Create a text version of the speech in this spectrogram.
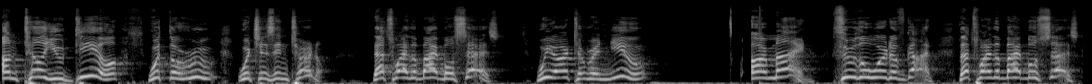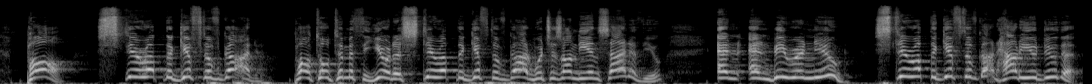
until you deal with the root, which is internal. That's why the Bible says we are to renew our mind through the Word of God. That's why the Bible says, Paul, stir up the gift of God. Paul told Timothy, you're to stir up the gift of God, which is on the inside of you, and, and be renewed. Stir up the gift of God. How do you do that?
